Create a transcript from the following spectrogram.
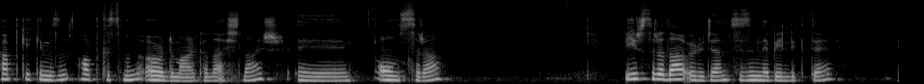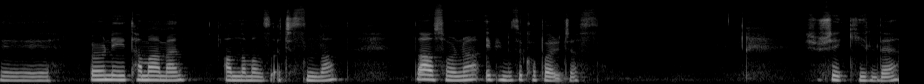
Cupcake'imizin alt kısmını ördüm arkadaşlar. Ee, 10 sıra. Bir sıra daha öreceğim sizinle birlikte. Ee, örneği tamamen anlamanız açısından. Daha sonra ipimizi koparacağız. Şu şekilde.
